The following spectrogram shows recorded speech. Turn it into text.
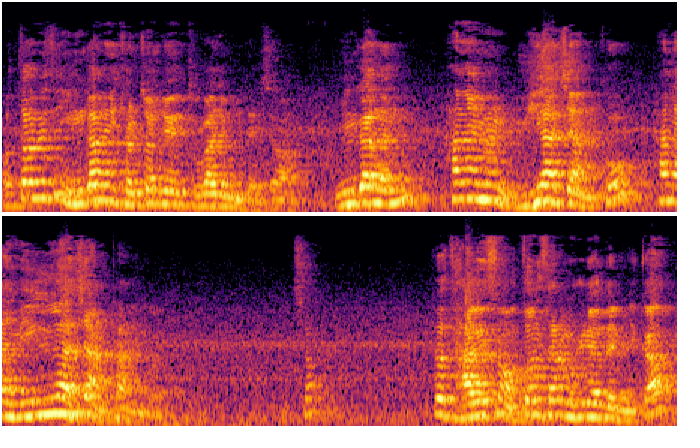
어떤 면에서 인간의 결정적인 두 가지 문제죠. 인간은 하나님을 위하지 않고 하나님에 의하지 않다는 거예요. 그래서 다윗은 어떤 사람을 훈련됩니까?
